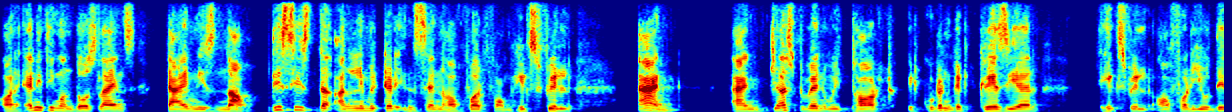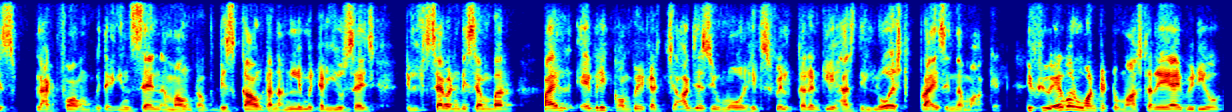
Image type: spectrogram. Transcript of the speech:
or anything on those lines time is now. This is the unlimited insane offer from Higgsfield and and just when we thought it couldn't get crazier, Higgsfield offered you this platform with an insane amount of discount and unlimited usage till 7 December. While every competitor charges you more, Higgsfield currently has the lowest price in the market. If you ever wanted to master AI video,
